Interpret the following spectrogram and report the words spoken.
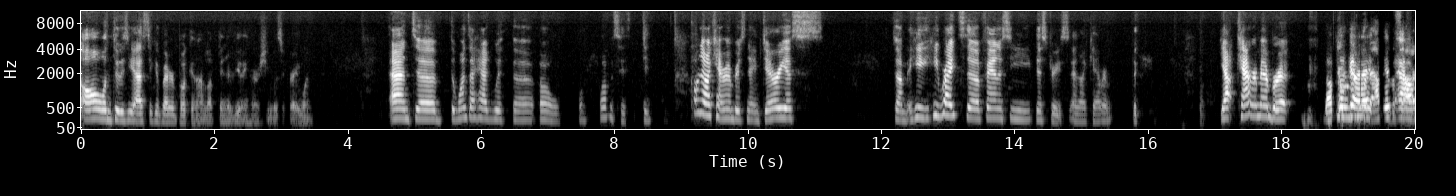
all enthusiastic about her book, and I loved interviewing her. She was a great one. And uh, the ones I had with uh, oh, what was his? Did, oh no, I can't remember his name. Darius. Some he he writes uh, fantasy mysteries, and I can't remember. The, yeah, can't remember it. That's You'll remember okay. it after the It's out.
